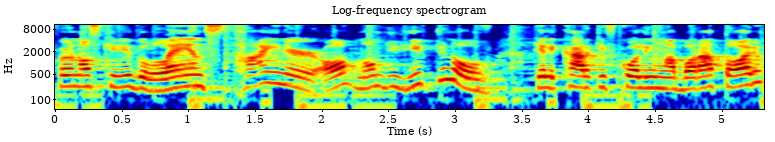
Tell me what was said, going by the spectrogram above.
foi o nosso querido Lance Steiner, ó, nome de rico de novo. Aquele cara que ficou ali em um laboratório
